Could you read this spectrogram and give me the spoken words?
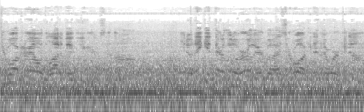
you're walking around with a lot of big leaguers. And, um, you know, they get there a little earlier, but as you're walking in, they're working out.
